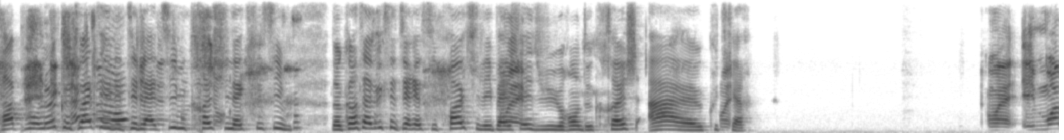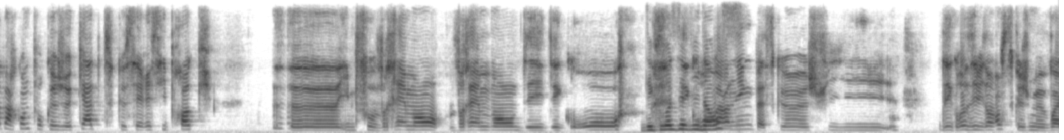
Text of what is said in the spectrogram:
Rappelons-le que toi, étais de la team crush inaccessible. Donc, quand tu as vu que c'était réciproque, il est passé du rang de crush à coup de cœur. Ouais, et moi, par contre, pour que je capte que c'est réciproque, euh, il me faut vraiment, vraiment des, des gros, des grosses des évidences. Gros warnings parce que je suis des grosses évidences parce que je me vois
